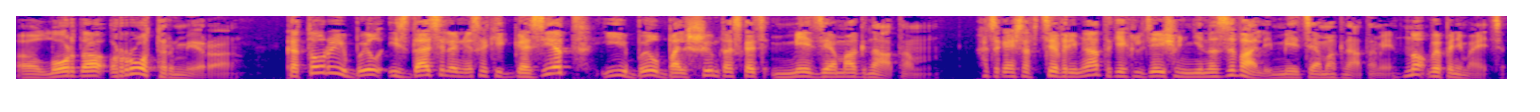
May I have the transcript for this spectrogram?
э, лорда Роттермира, который был издателем нескольких газет и был большим, так сказать, медиамагнатом. Хотя, конечно, в те времена таких людей еще не называли медиамагнатами, но вы понимаете.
